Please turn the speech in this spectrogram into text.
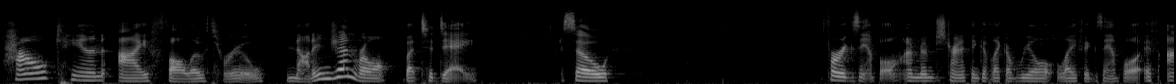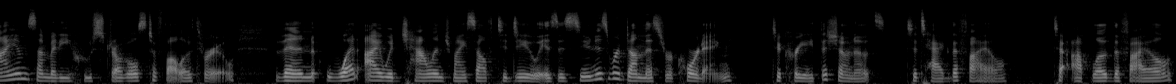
how can I follow through? Not in general, but today. So, for example, I'm, I'm just trying to think of like a real life example. If I am somebody who struggles to follow through, then what I would challenge myself to do is as soon as we're done this recording, to create the show notes, to tag the file, to upload the file,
